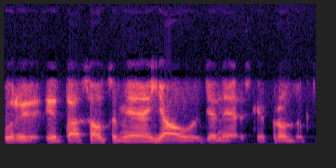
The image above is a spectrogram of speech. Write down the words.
kuri ir tā saucamie jau ģenēriskie produkti.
